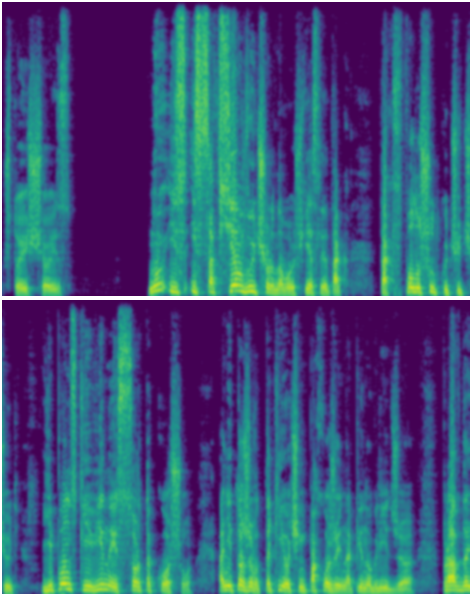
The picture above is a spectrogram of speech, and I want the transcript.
что еще из Ну, из, из совсем вычурного уж, если так, так в полушутку чуть-чуть. Японские вина из сорта Кошу. Они тоже вот такие очень похожие на Пино Гриджио. Правда,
